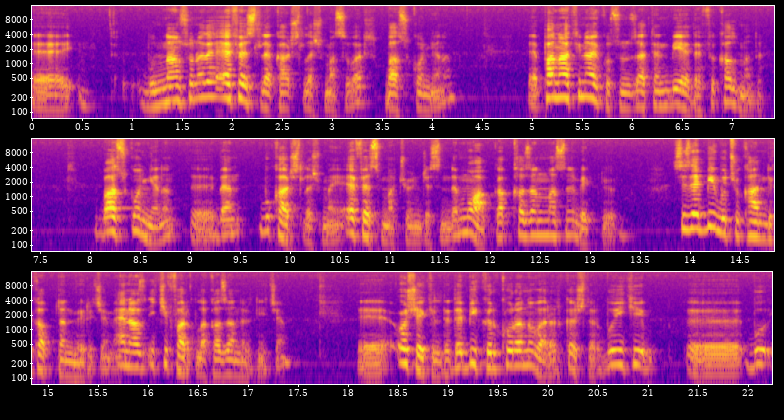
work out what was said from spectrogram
ee, bundan sonra da Efes'le karşılaşması var Baskonya'nın. E, Panathinaikos'un zaten bir hedefi kalmadı. Baskonya'nın e, ben bu karşılaşmayı Efes maçı öncesinde muhakkak kazanmasını bekliyorum. Size bir buçuk handikaptan vereceğim. En az iki farkla kazanır diyeceğim. E, o şekilde de bir 40 oranı var arkadaşlar. Bu iki e, bu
